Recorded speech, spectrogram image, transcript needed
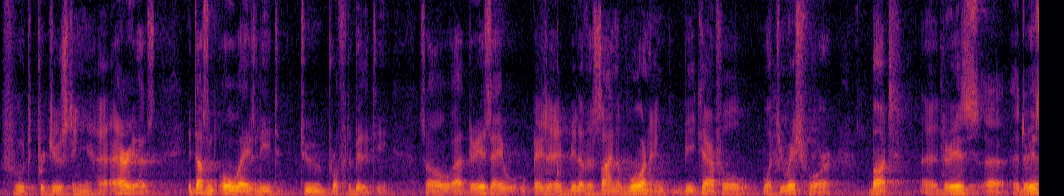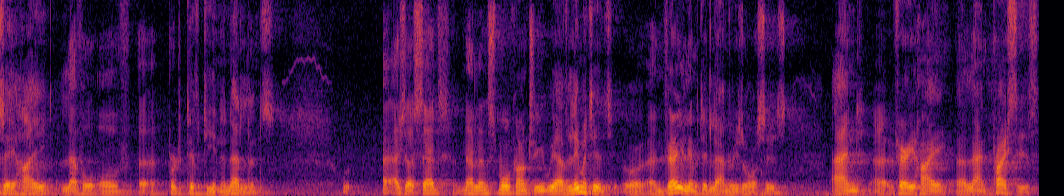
food producing areas, it doesn't always lead to profitability. So uh, there is a, there's a bit of a sign of warning. Be careful what you wish for, but uh, there, is, uh, there is a high level of uh, productivity in the Netherlands. As I said, Netherlands, small country, we have limited or, and very limited land resources and uh, very high uh, land prices,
